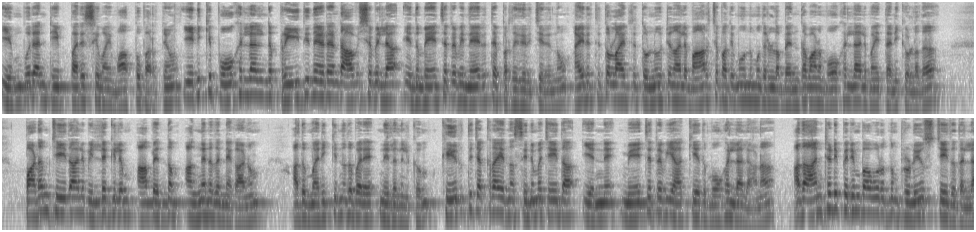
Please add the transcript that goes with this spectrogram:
എമ്പുരാൻ ടീം പരസ്യമായി മാപ്പ് പറഞ്ഞു. എനിക്ക് മോഹൻലാലിന്റെ പ്രീതി നേടേണ്ട ആവശ്യമില്ല എന്ന് മേജർ രവി നേരത്തെ പ്രതികരിച്ചിരുന്നു. ആയിരത്തി തൊള്ളായിരത്തി തൊണ്ണൂറ്റിനാല് മാർച്ച് പതിമൂന്ന് മുതലുള്ള ബന്ധമാണ് മോഹൻലാലുമായി തനിക്കുള്ളത്. പടം ചെയ്താലും ഇല്ലെങ്കിലും ആ ബന്ധം അങ്ങനെ തന്നെ കാണും. അത് മരിക്കുന്നത് വരെ നിലനിൽക്കും. കീർത്തിചക്ര എന്ന സിനിമ ചെയ്ത എന്നെ മേജർ രവിയാക്കിയത് മോഹൻലാലാണ്. അത് ആന്റണി പെരുമ്പാവൂർ ഒന്നും പ്രൊഡ്യൂസ് ചെയ്തതല്ല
